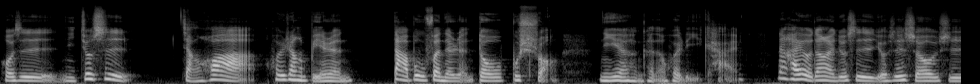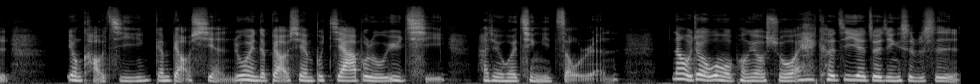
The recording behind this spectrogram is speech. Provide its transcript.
或是你就是讲话会让别人大部分的人都不爽，你也很可能会离开。那还有，当然就是有些时候是。用考绩跟表现，如果你的表现不佳，不如预期，他就会请你走人。那我就有问我朋友说：“哎，科技业最近是不是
